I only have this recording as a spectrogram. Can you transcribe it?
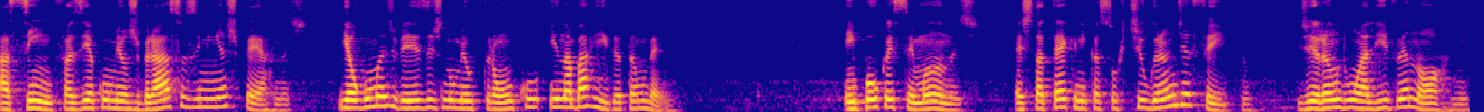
Assim, fazia com meus braços e minhas pernas, e algumas vezes no meu tronco e na barriga também. Em poucas semanas, esta técnica surtiu grande efeito gerando um alívio enorme.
